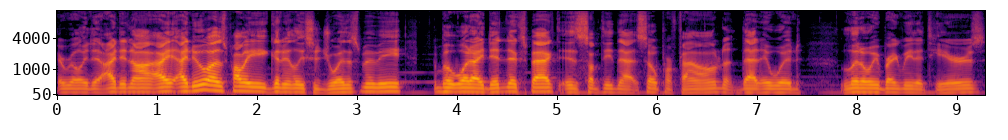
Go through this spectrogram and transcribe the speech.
It really did. I did not. I, I knew I was probably going to at least enjoy this movie, but what I didn't expect is something that's so profound that it would literally bring me to tears.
